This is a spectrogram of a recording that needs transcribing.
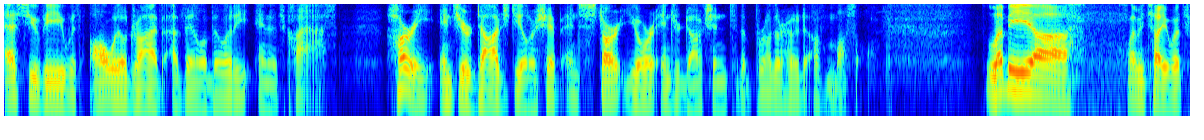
SUV with all wheel drive availability in its class. Hurry into your Dodge dealership and start your introduction to the Brotherhood of Muscle. Let me uh, let me tell you what's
